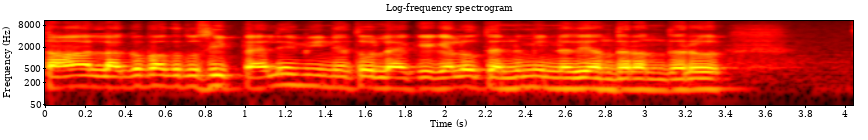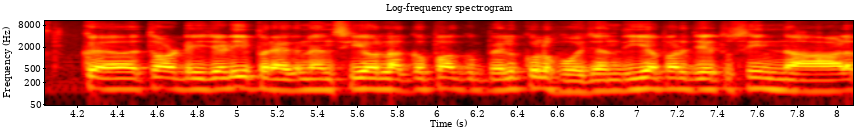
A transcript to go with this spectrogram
ਤਾਂ ਲਗਭਗ ਤੁਸੀਂ ਪਹਿਲੇ ਮਹੀਨੇ ਤੋਂ ਲੈ ਕੇ ਕਹ ਲਓ 3 ਮਹੀਨੇ ਦੇ ਅੰਦਰ ਅੰਦਰ ਤੁਹਾਡੀ ਜਿਹੜੀ ਪ੍ਰੈਗਨੈਂਸੀ ਉਹ ਲਗਭਗ ਬਿਲਕੁਲ ਹੋ ਜਾਂਦੀ ਹੈ ਪਰ ਜੇ ਤੁਸੀਂ ਨਾਲ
